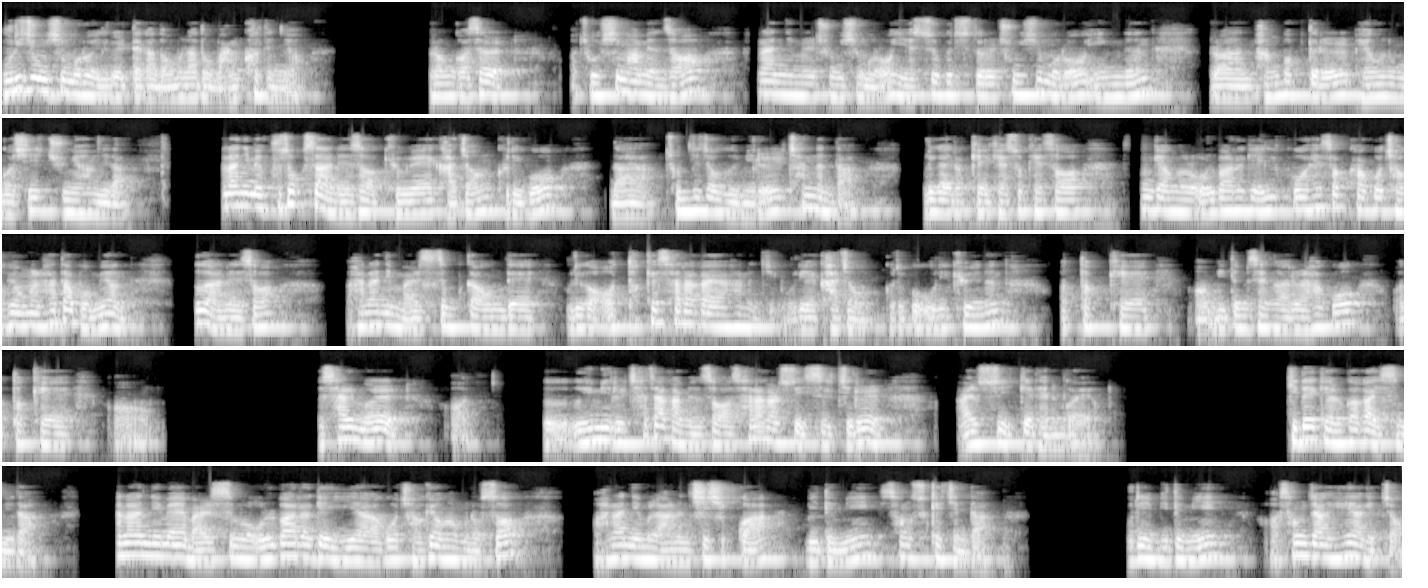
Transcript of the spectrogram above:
우리 중심으로 읽을 때가 너무나도 많거든요. 그런 것을 조심하면서 하나님을 중심으로 예수 그리스도를 중심으로 읽는 그러한 방법들을 배우는 것이 중요합니다. 하나님의 구속사 안에서 교회, 가정, 그리고 나 존재적 의미를 찾는다. 우리가 이렇게 계속해서 성경을 올바르게 읽고 해석하고 적용을 하다 보면 그 안에서 하나님 말씀 가운데 우리가 어떻게 살아가야 하는지 우리의 가정 그리고 우리 교회는 어떻게 어, 믿음 생활을 하고 어떻게 어, 그 삶을 어, 그 의미를 찾아가면서 살아갈 수 있을지를 알 수 있게 되는 거예요. 기대 결과가 있습니다. 하나님의 말씀을 올바르게 이해하고 적용함으로써 하나님을 아는 지식과 믿음이 성숙해진다. 우리의 믿음이 어, 성장해야겠죠.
